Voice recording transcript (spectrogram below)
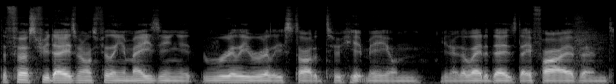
the first few days when I was feeling amazing, it really, really started to hit me on, you know, the later days, day five, and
